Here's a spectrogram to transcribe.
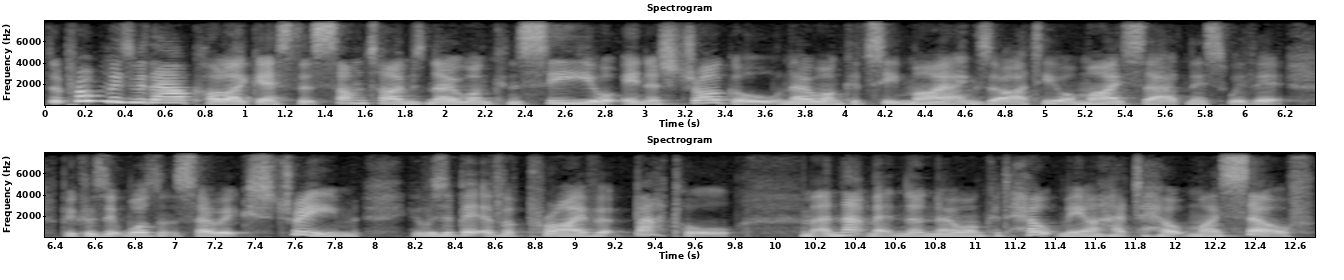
The problem is with alcohol, I guess, that sometimes no one can see your inner struggle. No one could see my anxiety or my sadness with it because it wasn't so extreme. It was a bit of a private battle. Um, and that meant that no one could help me. I had to help myself.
